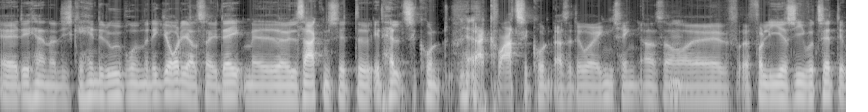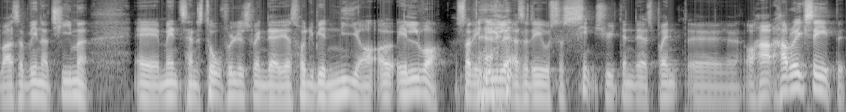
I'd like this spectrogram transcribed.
øh, det her, når de skal hente et udbrud, men det gjorde de altså i dag med øh, sagtens et, øh, et halvt sekund, ja. ja, kvart sekund, altså det var ingenting, altså mm. øh, for lige at sige, hvor tæt det var, så vinder Chima, øh, mens hans to følgesvend der, jeg tror, de bliver 9 og 11, så det hele, altså det er jo så sindssygt, den der sprint, øh, og har, har du ikke set det,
